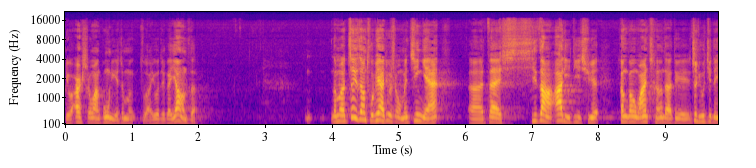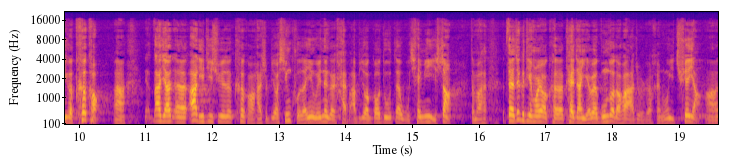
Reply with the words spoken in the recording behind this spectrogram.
有二十万公里这么左右这个样子。那么这张图片就是我们今年呃在西藏阿里地区。刚刚完成的对滞留纪的一个科考啊，大家呃阿里地区的科考还是比较辛苦的，因为那个海拔比较高，都在五千米以上，那么？在这个地方要开开展野外工作的话，就是很容易缺氧啊，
